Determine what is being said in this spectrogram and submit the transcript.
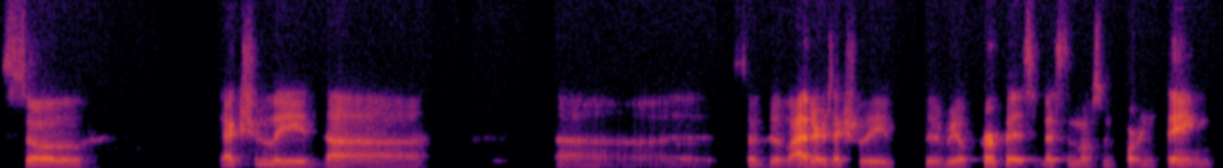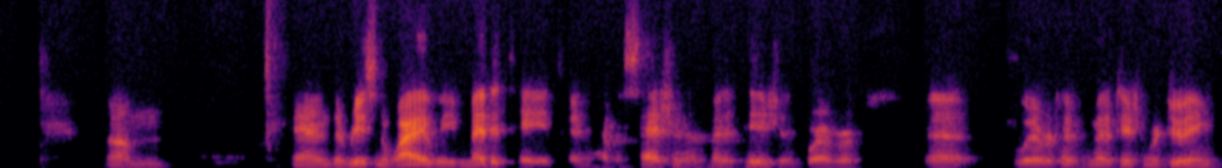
so actually the uh, so the latter is actually the real purpose. That's the most important thing. Um, and the reason why we meditate and have a session of meditation, wherever, uh, whatever type of meditation we're doing,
